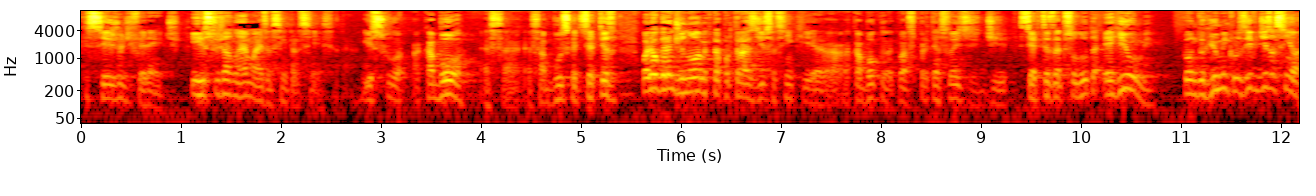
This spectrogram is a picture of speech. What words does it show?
que seja diferente. E isso já não é mais assim para a ciência. né? Isso acabou, essa, essa busca de certeza. Qual é o grande nome que está por trás disso, assim, que eh, acabou com, as pretensões de, de certeza absoluta? É Hume. Quando Hume, inclusive, diz assim, ó,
